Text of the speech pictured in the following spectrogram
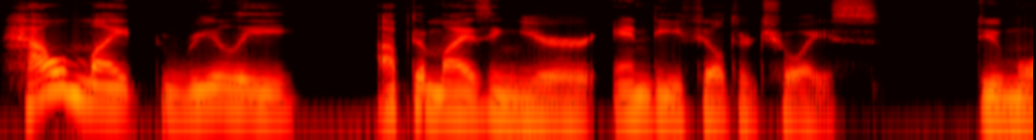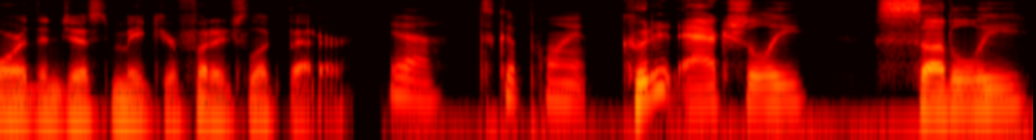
how might really optimizing your ND filter choice do more than just make your footage look better? Yeah, it's a good point. Could it actually subtly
